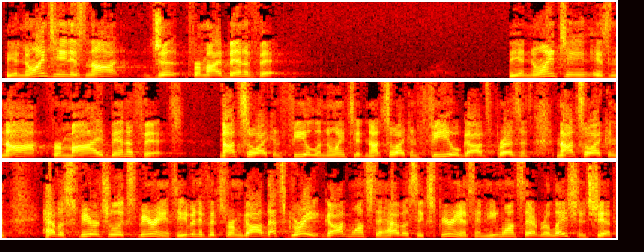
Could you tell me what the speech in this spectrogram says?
The anointing is not just for my benefit. The anointing is not for my benefit. Not so I can feel anointed. Not so I can feel God's presence. Not so I can have a spiritual experience. Even if it's from God, that's great. God wants to have us experience Him. He wants that relationship.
